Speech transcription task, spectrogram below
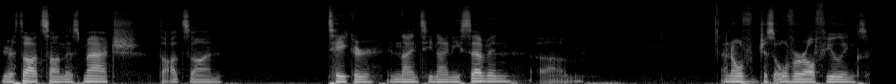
your thoughts on this match? Thoughts on Taker in 1997? Um, and over just overall feelings.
